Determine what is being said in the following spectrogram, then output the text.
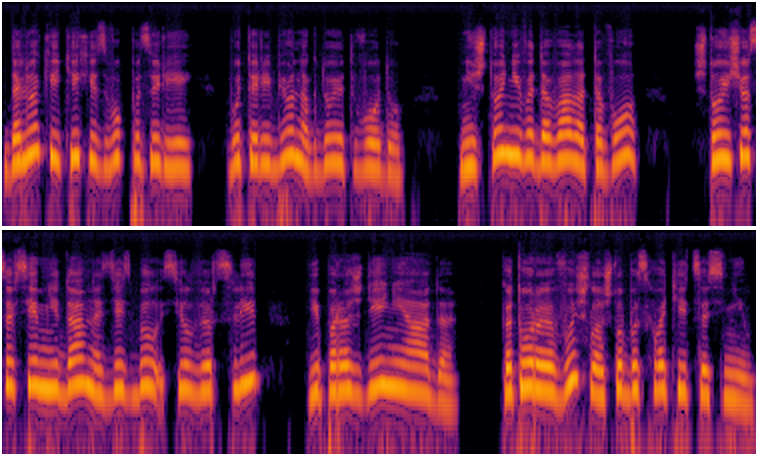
Далекий тихий звук пузырей, будто ребенок дует воду. Ничто не выдавало того, что еще совсем недавно здесь был Силверслит и порождение ада, которое вышло, чтобы схватиться с ним.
